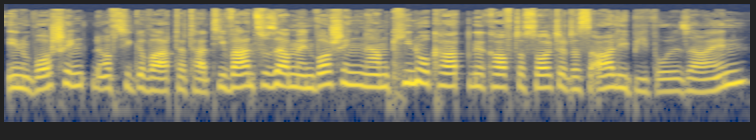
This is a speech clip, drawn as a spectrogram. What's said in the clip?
in Washington auf sie gewartet hat. Die waren zusammen in Washington, haben Kinokarten gekauft, das sollte das Alibi wohl sein.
